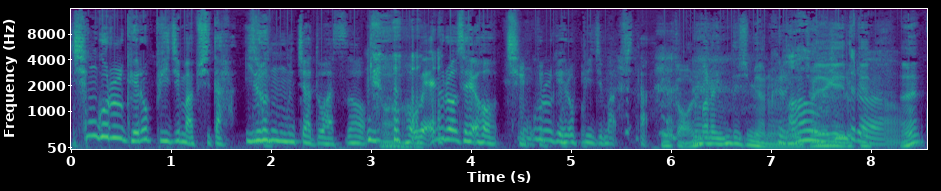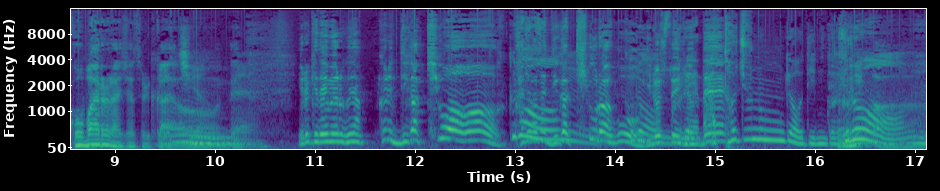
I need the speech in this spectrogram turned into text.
친구를 괴롭히지 맙시다 이런 문자도 왔어 왜 그러세요 친구를 괴롭히지 맙시다 그러니까 얼마나 힘드시면은 아우, 저에게. 이렇게 예? 고발을 하셨을까요? 그렇죠. 네. 네. 이렇게 되면 그냥 그래 네가 키워 가져가서 네가 키우라고 그럼. 이럴 수도 그래, 있는데 맡아주는 게 어딘데. 그럼. 정말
